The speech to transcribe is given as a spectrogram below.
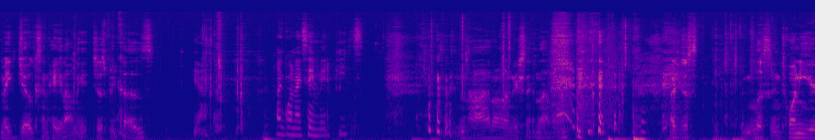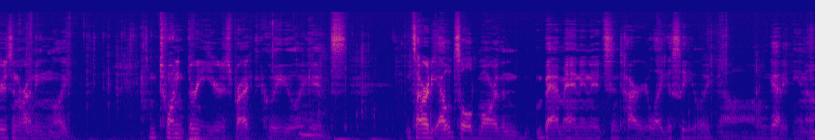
make jokes and hate on it just because. Yeah. Like, when I say mid piece. Nah, I don't understand that one. I just listen. Twenty years in running, like twenty three years practically. Like Mhm. it's it's already outsold more than Batman in its entire legacy. Like I don't, I don't get it, you know.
